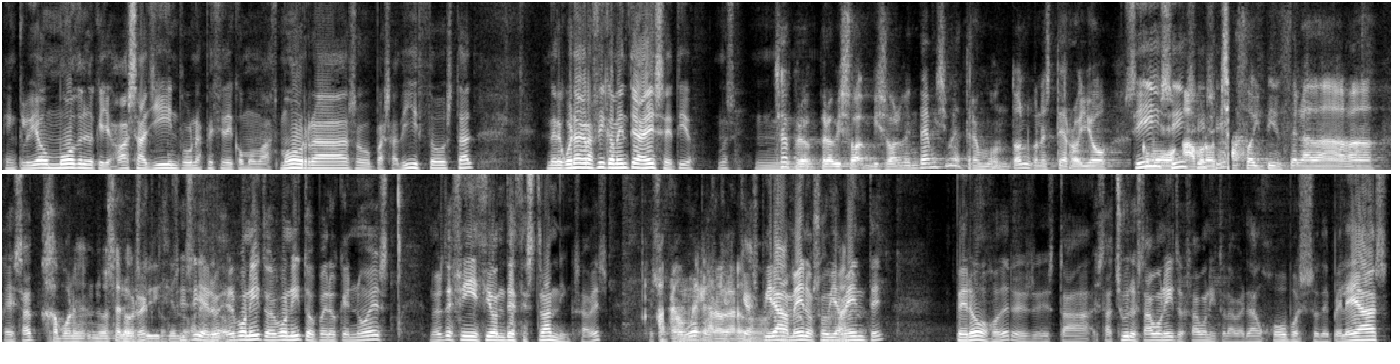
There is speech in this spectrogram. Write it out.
que incluía un modo en el que llevabas a Jin por una especie de como mazmorras o pasadizos, tal. Me recuerda gráficamente a ese, tío. No sé. pero, pero visualmente a mí sí me atrae un montón con este rollo como abrochazo y pincelada japonés. No sé lo que estoy diciendo. Sí, sí, es, bonito, es bonito, pero que no es, no es definición Death Stranding, ¿sabes? Es un ah, juego pues, que, aspira a menos, obviamente. Pero, joder, está, está chulo, está bonito, está bonito, la verdad. Un juego, pues eso, de peleas.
